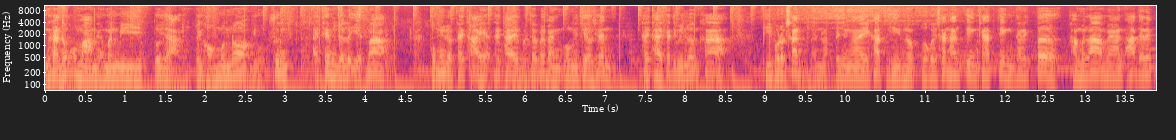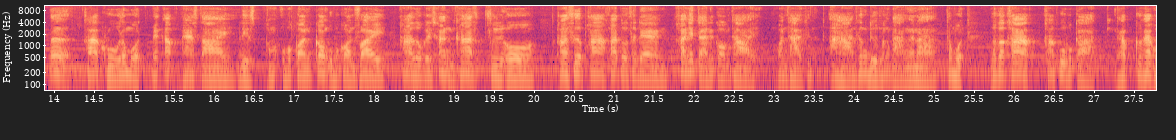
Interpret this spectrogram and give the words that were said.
ในการทำงบประมาณเนี่ยมันมีตัวอย่างเป็นของเมืองนอกอยู่ ซึ่ง item มันจะละเอียดมาก ผมมีแบบไทยๆอะไทยๆมันจะไม่แบ่งลง detail เช่น ไทยๆก็จะมีเรื่องค่า Pre-Production เป็นยังไง ค่าทีม Location Hunting Casting Director Camera Man Art Director ค่า crew ทั้งหมด Makeup Hair Stylist อุปกรณ์กล้องอุปกรณ์ไฟ ค่า Location ค่าสตูดิโอ ค่าเสื้อผ้าค่าตัวแสดง ค่าใช้จ่ายในกองถ่าย วันถ่ายขึ้นอาหารเครื่องดื่มต่างๆนานาทั้งหมดแล้วก็ค่าค่าผู้ประกาศนะครับคือค่าโฆ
